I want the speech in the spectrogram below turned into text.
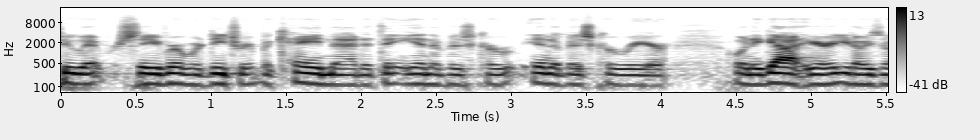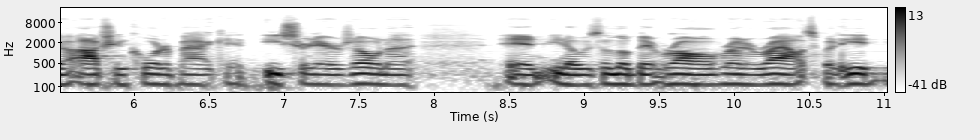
to at receiver, where Detrich became that at the end of his end of his career. When he got here, you know, he's an option quarterback at Eastern Arizona, and, you know, was a little bit raw running routes, but he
